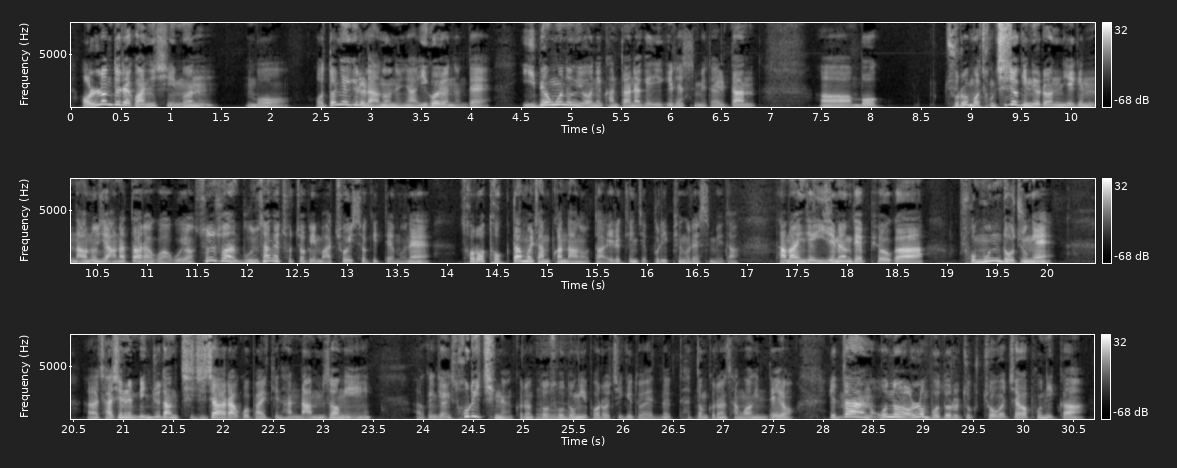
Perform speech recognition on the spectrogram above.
언론들의 관심은 뭐 어떤 얘기를 나누느냐 이거였는데 이병훈 의원이 간단하게 얘기를 했습니다. 일단 어뭐 주로 뭐 정치적인 이런 얘기는 나누지 않았다라고 하고요. 순수한 문상에 초점이 맞춰 있었기 때문에 서로 덕담을 잠깐 나눴다 이렇게 이제 브리핑을 했습니다. 다만 이제 이재명 대표가 조문 도중에 아, 자신을 민주당 지지자라고 밝힌 한 남성이 아, 굉장히 소리치는 그런 또 음. 소동이 벌어지기도 했, 던 그런 상황인데요. 일단 오늘 언론 보도를 쭉 조- 제가 보니까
